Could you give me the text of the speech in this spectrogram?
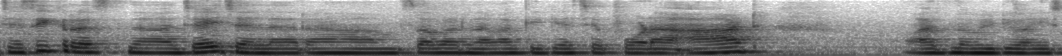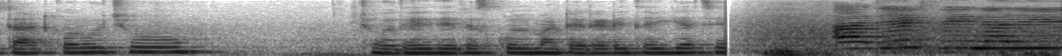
જય શ્રી કૃષ્ણ, જય જલારામ. સવારના વાગી ગયા છે પોણા આઠ. આજનો વીડિયો અહીં સ્ટાર્ટ કરું છું. જો ધીરે ધીરે સ્કૂલ માટે રેડી થઈ ગયા છે. આજે શ્રીનરી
